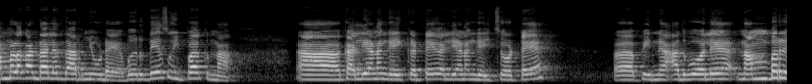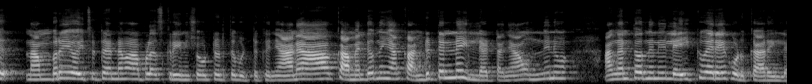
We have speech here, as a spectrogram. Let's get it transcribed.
നമ്മളെ കണ്ടാൽ എന്താ അറിഞ്ഞൂടെ? വെറുതെ സുയിപ്പാക്കുന്ന കല്യാണം കഴിക്കട്ടെ കല്യാണം കഴിച്ചോട്ടെ? പിന്നെ അതുപോലെ നമ്പർ നമ്പർ ചോദിച്ചിട്ട് എന്റെ മാപ്പിള സ്ക്രീൻഷോട്ട് എടുത്ത് വിട്ടിക്ക്. ഞാൻ ആ കമന്റ് ഒന്നും ഞാൻ കണ്ടിട്ട് തന്നെ ഇല്ല കേട്ടോ ഞാൻ ഒന്നിനും അങ്ങനത്തെ ഒന്നിനും ലൈക്ക് വരെ കൊടുക്കാറില്ല.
